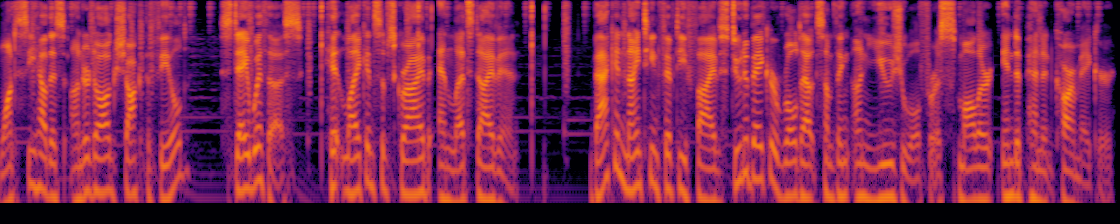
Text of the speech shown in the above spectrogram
Want to see how this underdog shocked the field? Stay with us, hit like and subscribe, and let's dive in. Back in 1955, Studebaker rolled out something unusual for a smaller, independent car maker.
